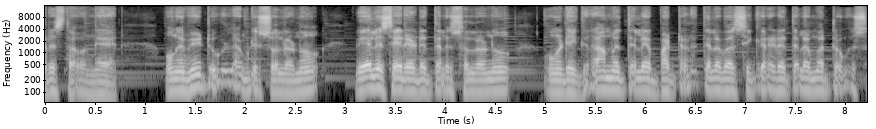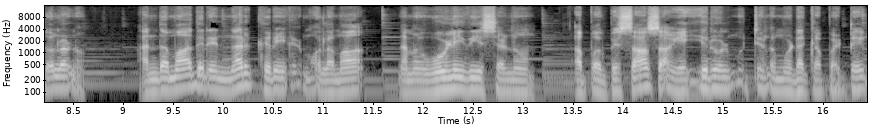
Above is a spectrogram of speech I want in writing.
கிறிஸ்தவங்க. உங்கள் வீட்டுக்குள்ளே அப்படி சொல்லணும். வேலை செய்கிற இடத்துல சொல்லணும். உங்களுடைய கிராமத்தில் பட்டணத்தில் வசிக்கிற இடத்துல மற்றவங்க சொல்லணும். அந்த மாதிரி நற்கிரிகள் மூலமாக நம்ம ஒளி வீசணும். அப்போ பிசாசாக இருள் முற்றிலும் முடக்கப்பட்டு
